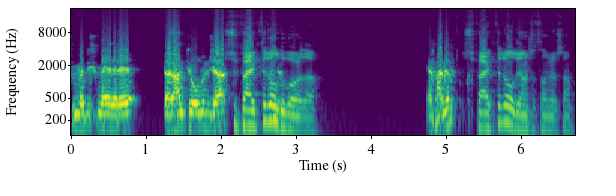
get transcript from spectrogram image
küme düşmeyeleri garanti olunca Süper Lig'de de oldu bu arada. efendim Süper Lig'de de oldu yanlış hatırlamıyorsam.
